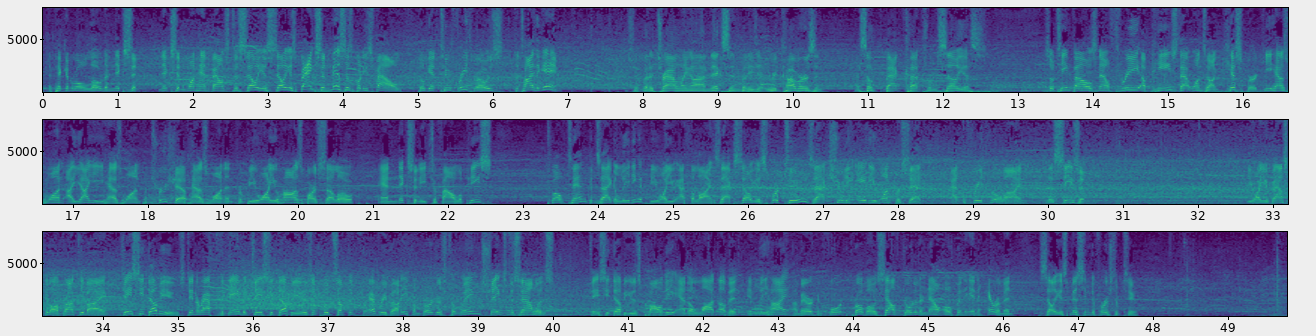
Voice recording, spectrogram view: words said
The pick and roll low to Nixon. Nixon, one hand bounce to Seljaas. Seljaas banks and misses, but he's fouled. He'll get two free throws to tie the game. Should have been a traveling on Nixon, but he recovers and a still back cut from Seljaas. So team fouls now three apiece. That one's on Kispert. He has one. Ayayi has one. Petrusev has one. And for BYU, Haws, Barcelo, and Nixon each a foul apiece. 12 10. Gonzaga leading it. BYU at the line. Zach Seljaas for two. Zach shooting 81% at the free throw line this season. BYU basketball brought to you by JCW's. Dinner after the game at JCW's includes something for everybody from burgers to wings, shakes to salads. JCW's quality and a lot of it in Lehi, American Fork, Provo, South Jordan, are now open in Herriman. Seljaas missing the first of two.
